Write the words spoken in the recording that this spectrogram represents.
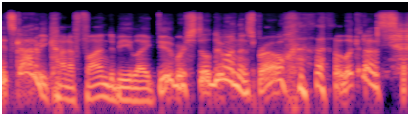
It's got to be kind of fun to be like, dude, we're still doing this, bro. Look at us.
